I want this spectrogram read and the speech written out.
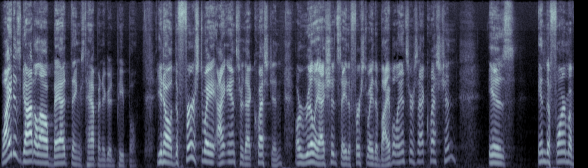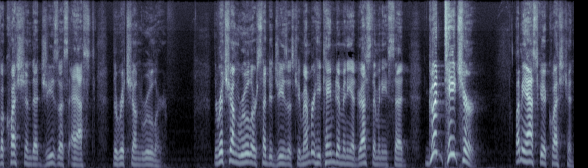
Why does God allow bad things to happen to good people? You know, the first way I answer that question, or really I should say the first way the Bible answers that question, is in the form of a question that Jesus asked the rich young ruler. The rich young ruler said to Jesus, Do you remember? He came to him and he addressed him and he said, Good teacher, let me ask you a question.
